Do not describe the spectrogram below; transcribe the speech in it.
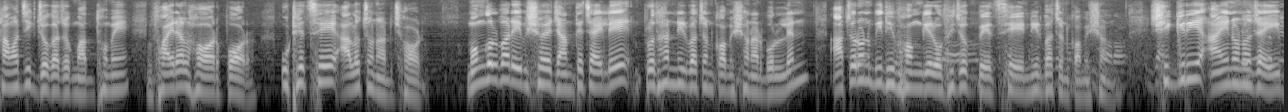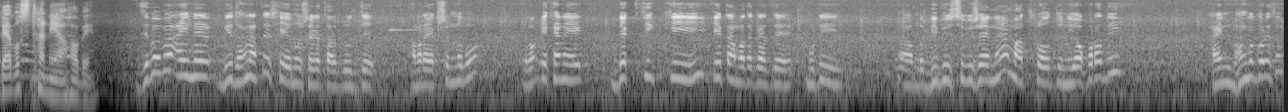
সামাজিক যোগাযোগ মাধ্যমে ভাইরাল হওয়ার পর উঠেছে আলোচনার ঝড়। মঙ্গলবার এ বিষয়ে জানতে চাইলে প্রধান নির্বাচন কমিশনার বললেন, আচরণবিধি ভঙ্গের অভিযোগ পেয়েছে নির্বাচন কমিশন। শিগগিরই আইন অনুযায়ী ব্যবস্থা নেওয়া হবে। যেভাবে আইনের বিধান আছে, সেই অনুসারে তার বিরুদ্ধে আমরা অ্যাকশন নেব। এবং এখানে ব্যক্তি কি এটা আমাদের কাছে মোটেই বিবেচ্য বিষয় নয় মাত্র তিনি অপরাধী আইন ভঙ্গ করেছেন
